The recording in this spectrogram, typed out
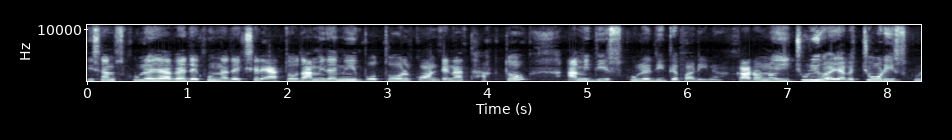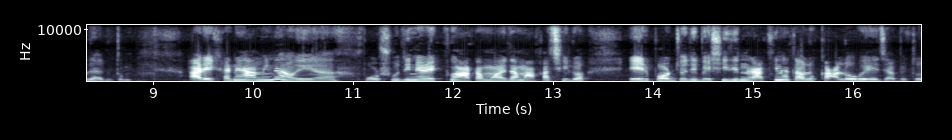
তিসান স্কুলে যাবে, দেখুন না, দেখছেন এত দামি দামি বোতল কন্টেনার থাকতো, আমি দিয়ে স্কুলে দিতে পারি না। কারণ ওই চুরি হয়ে যাবে, চোর স্কুলে একদম। আর এখানে আমি না ওই পরশু দিনের একটু আটা ময়দা মাখা ছিল, এরপর যদি বেশি দিন রাখি না, তাহলে কালো হয়ে যাবে। তো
